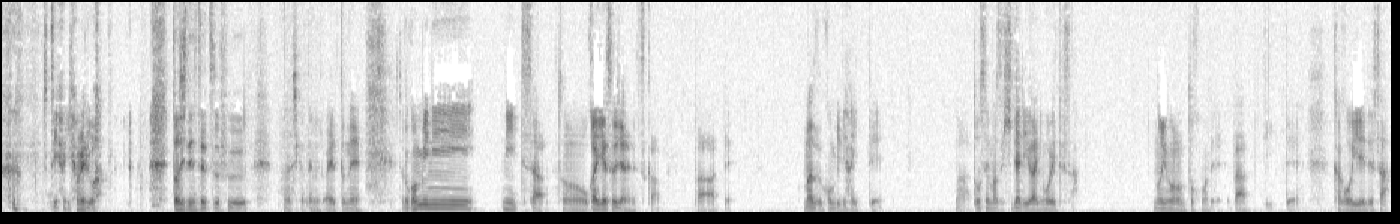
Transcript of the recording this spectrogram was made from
ちょっとややめるわ。都市伝説風話し方やめるわ。えっとねそのコンビニに行ってさそのお会計するじゃないですか。バーって。まずコンビニ入ってまあどうせまず左側に折れてさ飲み物のとこまでバーって行ってカゴ入れてさ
